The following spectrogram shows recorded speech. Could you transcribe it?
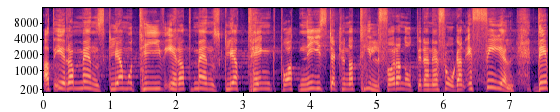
att era mänskliga motiv, ert mänskliga tänk på att ni ska kunna tillföra något i den här frågan är fel. Det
